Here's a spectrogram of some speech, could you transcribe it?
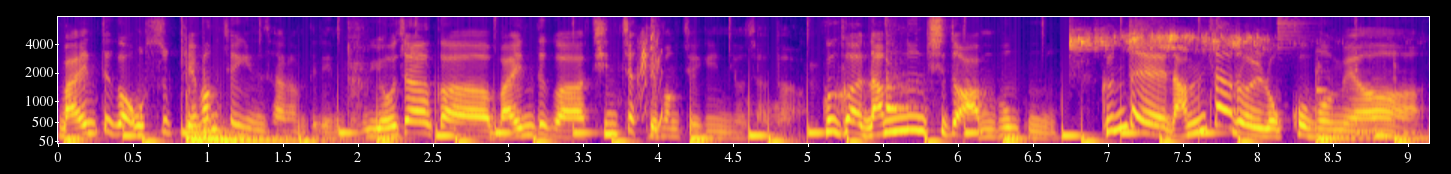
마인드가 오수 개방적인 사람들인데 여자가 마인드가 진짜 개방적인 여자다. 그러니까 남 눈치도 안 보고. 근데 남자를 놓고 보면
